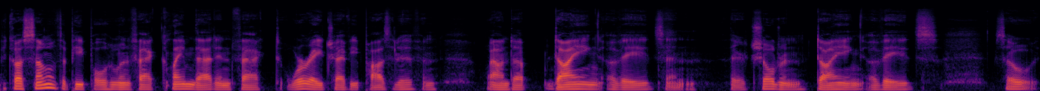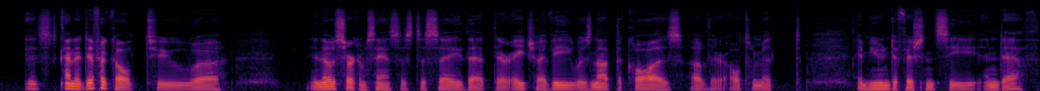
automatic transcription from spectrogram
Because some of the people who, in fact, claimed that, in fact, were HIV positive and wound up dying of AIDS and their children dying of AIDS. So it's kind of difficult to, uh, in those circumstances, to say that their HIV was not the cause of their ultimate immune deficiency and death.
